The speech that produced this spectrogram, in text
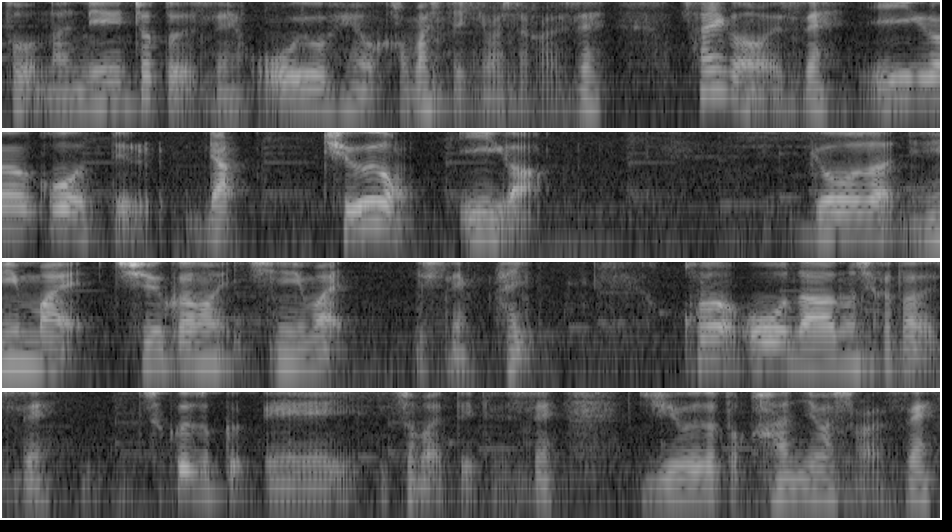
と何にちょっとですね応用編をかましてきましたからですね。最後のですね「いいがこうてるら中丼」イーガー、餃子2人前、中華の1人前ですね。はい。このオーダーの仕方はですね、つくづく、えー、いつもやっていてですね、重要だと感じましたからですね、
